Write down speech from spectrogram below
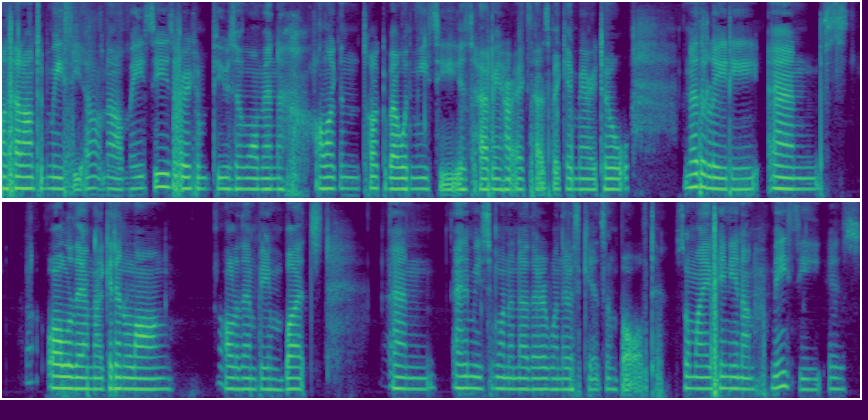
let's head on to Maci. I don't know. Maci is a very confusing woman. All I can talk about with Maci is having her ex husband get married to another lady and all of them not getting along, all of them being butts and enemies to one another when there's kids involved. So my opinion on Maci is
